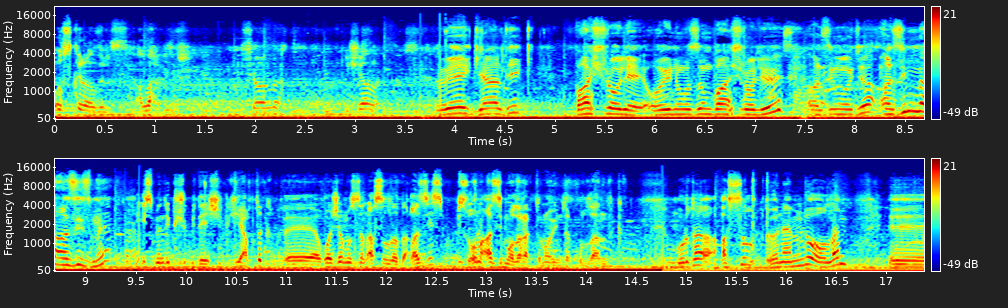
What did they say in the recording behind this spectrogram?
Oscar alırız. Allah bilir. İnşallah. İnşallah. Ve geldik başrole, oyunumuzun başrolü Azim Hoca. Azim mi Aziz mi? İsminde küçük bir değişiklik yaptık. Ee, hocamızın asıl adı Aziz. Biz onu Azim olaraktan oyunda kullandık. Burada asıl önemli olan e,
